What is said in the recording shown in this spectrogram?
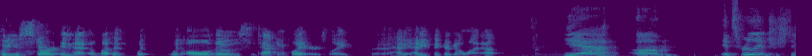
who do you start in that eleven with with all of those attacking players? Like, uh, how do how do you think they're going to line up? Yeah, um, it's really interesting.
